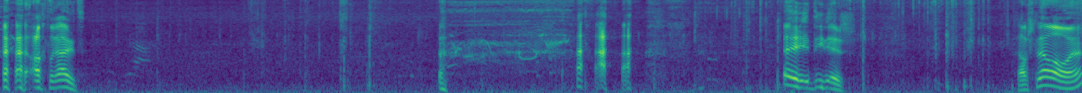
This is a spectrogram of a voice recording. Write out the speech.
Achteruit. Hey, Dines. Gaan snel al, hè?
